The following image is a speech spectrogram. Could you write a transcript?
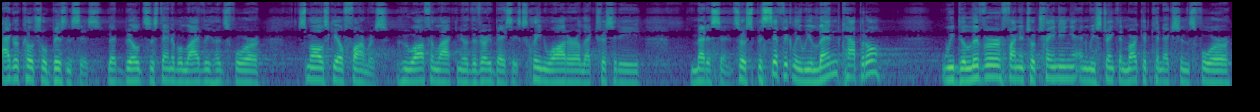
agricultural businesses that build sustainable livelihoods for small-scale farmers who often lack, you know, the very basics, clean water, electricity, medicine. So specifically, we lend capital, we deliver financial training, and we strengthen market connections for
